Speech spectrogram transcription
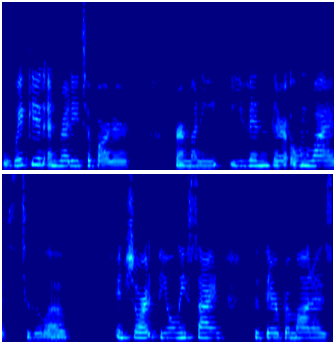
wicked and ready to barter for money, even their own wives, to the low. In short, the only sign that they are brahmanas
